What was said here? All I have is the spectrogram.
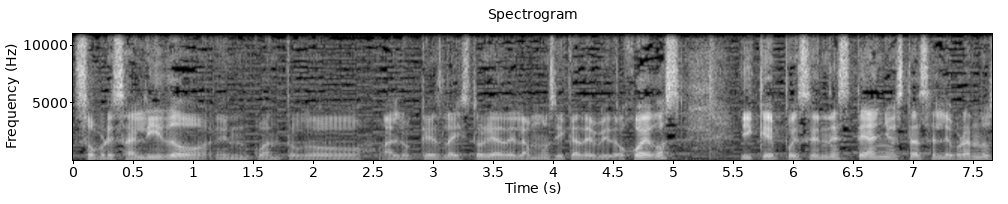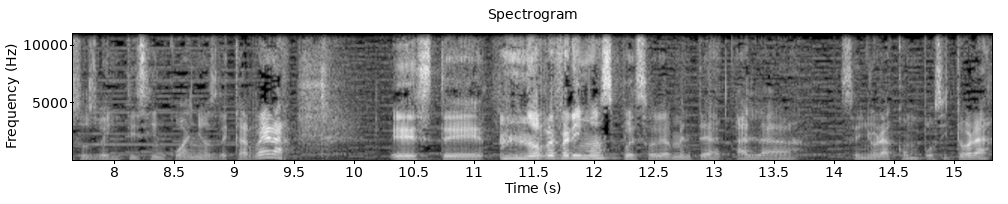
sobresalido en cuanto a lo que es la historia de la música de videojuegos y que pues en este año está celebrando sus 25 años de carrera. Este, nos referimos pues obviamente a la señora compositora,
